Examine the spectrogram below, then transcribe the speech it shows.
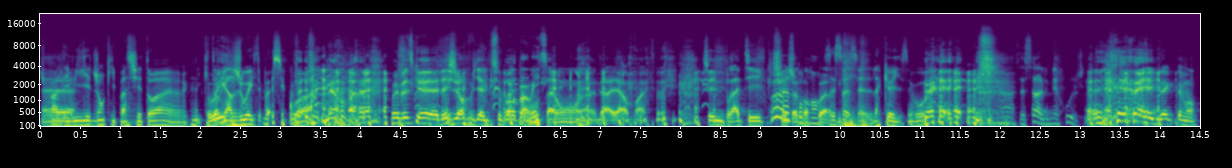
Tu parles euh, des milliers de gens qui passent chez toi, euh, qui te Oui. regardent jouer. bah, C'est quoi? Mais enfin, oui, parce que les gens viennent souvent dans oui. mon salon euh, derrière moi. C'est- une pratique, je sais je pas comprends. pourquoi. C'est ça, c'est l'accueil, c'est beau. Ah, c'est ça, la lumière rouge. ouais, exactement.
